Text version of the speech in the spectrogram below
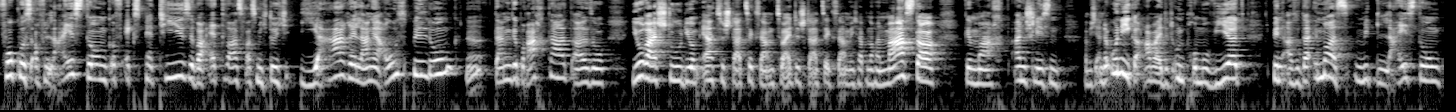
Fokus auf Leistung, auf Expertise war etwas, was mich durch jahrelange Ausbildung ne, dann gebracht hat. Also Jurastudium, erstes Staatsexamen, zweites Staatsexamen. Ich habe noch einen Master gemacht. Anschließend habe ich an der Uni gearbeitet und promoviert. Ich bin also da immer mit Leistung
